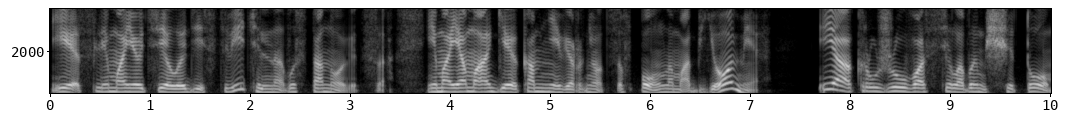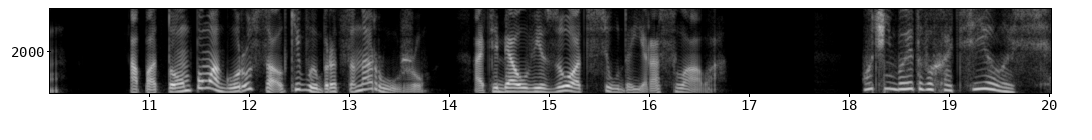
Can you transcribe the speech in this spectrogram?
Если мое тело действительно восстановится, и моя магия ко мне вернется в полном объеме, я окружу вас силовым щитом, а потом помогу русалке выбраться наружу, а тебя увезу отсюда, Ярослава. Очень бы этого хотелось.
